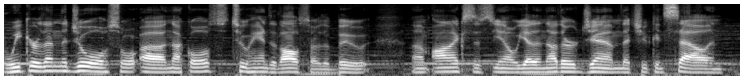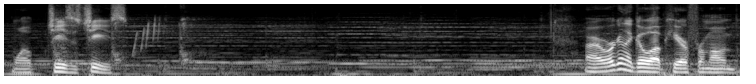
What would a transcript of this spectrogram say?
weaker than the jewel so, uh, knuckles, two-handed also the boot. Um, Onyx is, you know, yet another gem that you can sell, and well, cheese is cheese. All right, we're gonna go up here for a moment,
